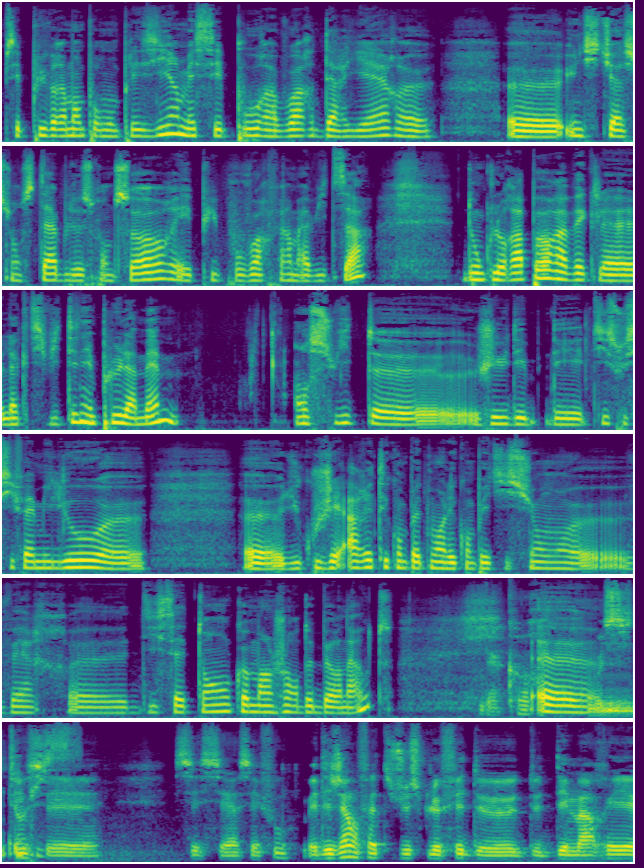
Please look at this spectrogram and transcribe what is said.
c'est plus vraiment pour mon plaisir, mais c'est pour avoir derrière une situation stable de sponsor et puis pouvoir faire ma vie de ça. Donc le rapport avec l'activité n'est plus la même. Ensuite, euh, j'ai eu des, petits soucis familiaux euh, du coup, j'ai arrêté complètement les compétitions vers 17 ans comme un genre de burn-out. D'accord. Aussitôt, c'est c'est assez fou. Mais déjà, en fait, juste le fait de, de démarrer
